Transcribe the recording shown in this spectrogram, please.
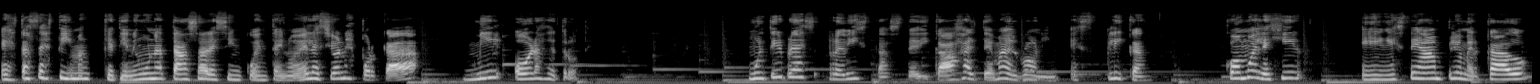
Estas se estiman que tienen una tasa de 59 lesiones por cada mil horas de trote. Múltiples revistas dedicadas al tema del running explican cómo elegir en este amplio mercado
